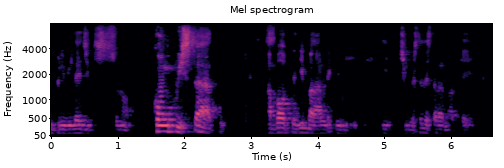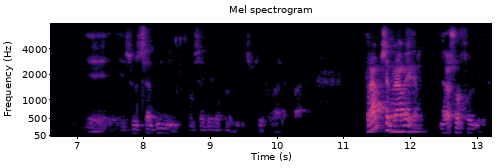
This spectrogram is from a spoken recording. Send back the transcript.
i privilegi che si sono conquistati a botte di balle, quindi i 5 Stelle staranno attenti. E, sul Salvini forse è vero quello che dici tu, non ha palle. Trump sembra averle nella sua follia.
